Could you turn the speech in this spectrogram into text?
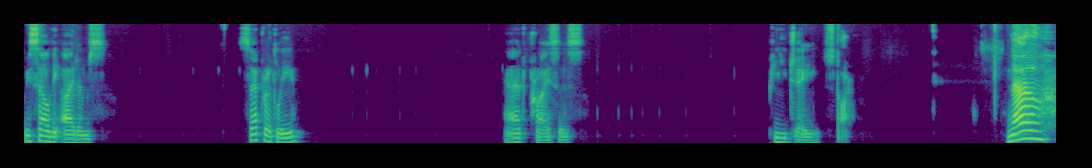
We sell the items separately at prices PJ star. Now,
